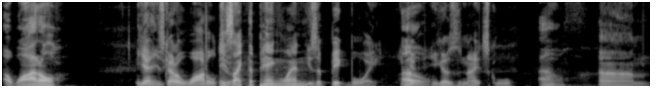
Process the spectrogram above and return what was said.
A waddle. Yeah, he's got a waddle He's him. like the penguin. he's a big boy. He go- Oh. he goes to night school. oh. Um,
